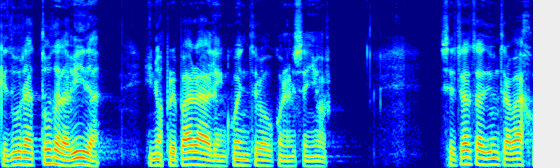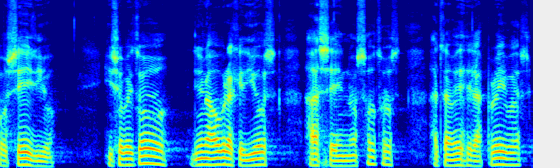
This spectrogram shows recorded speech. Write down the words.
que dura toda la vida y nos prepara al encuentro con el Señor. Se trata de un trabajo serio y sobre todo de una obra que Dios hace en nosotros a través de las pruebas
